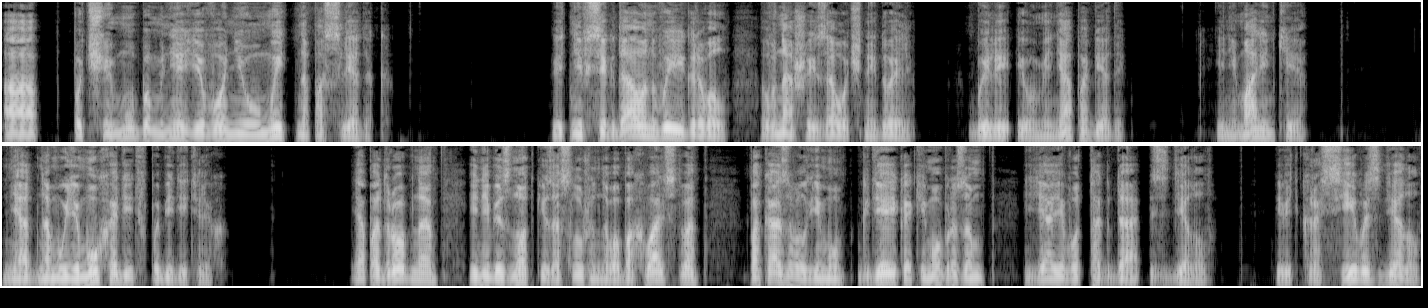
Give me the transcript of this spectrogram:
А почему бы мне его не умыть напоследок? Ведь не всегда он выигрывал в нашей заочной дуэли. Были и у меня победы. И не маленькие. Ни одному ему ходить в победителях. Я подробно и не без нотки заслуженного бахвальства показывал ему, где и каким образом я его тогда сделал. И ведь красиво сделал.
